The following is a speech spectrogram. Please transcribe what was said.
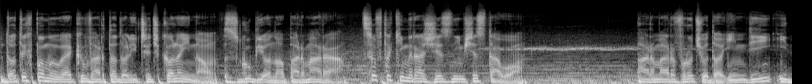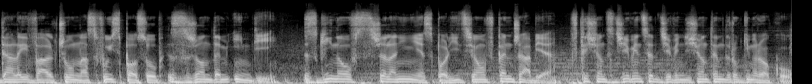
Do tych pomyłek warto doliczyć kolejną. Zgubiono Parmara. Co w takim razie z nim się stało? Parmar wrócił do Indii i dalej walczył na swój sposób z rządem Indii. Zginął w strzelaninie z policją w Pendżabie w 1992 roku.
